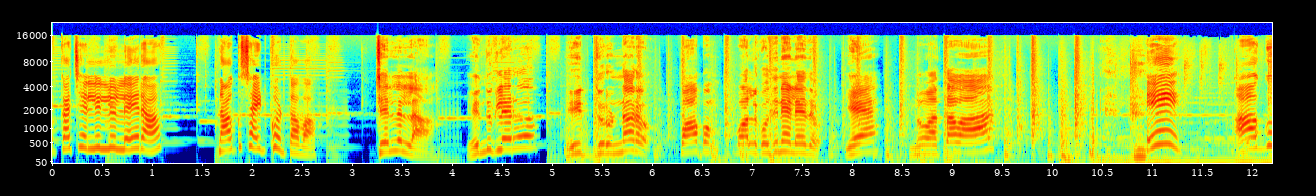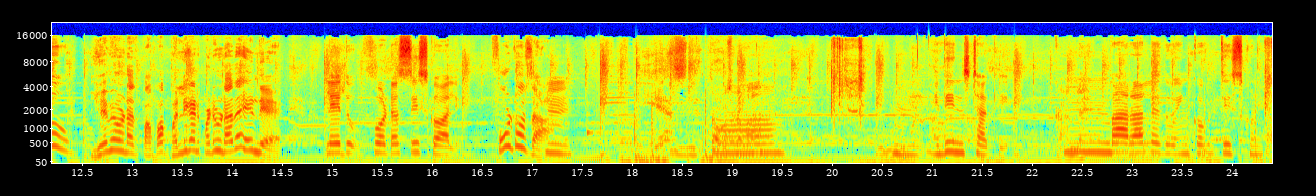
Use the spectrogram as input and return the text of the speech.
అక్క చెల్లెళ్ళు లేరా? నాకు సైడ్ కొడతావా? చెల్లెల్లా ఎందుకు లేరు? ఇద్దరున్నారు. పాపం వాళ్ళకు వదినే లేదు. ఏ నువ్వు వస్తావా? ఏ ఆగు. ఏమేమి ఉండదు పాప? పల్లి కానీ పడి ఉండదా ఏంది? లేదు ఫొటోస్ తీసుకోవాలి. ఫోటోసా? ఇది ఇన్స్టాకి. బాగా రాలేదు. ఇంకొకటి తీసుకుంటా.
